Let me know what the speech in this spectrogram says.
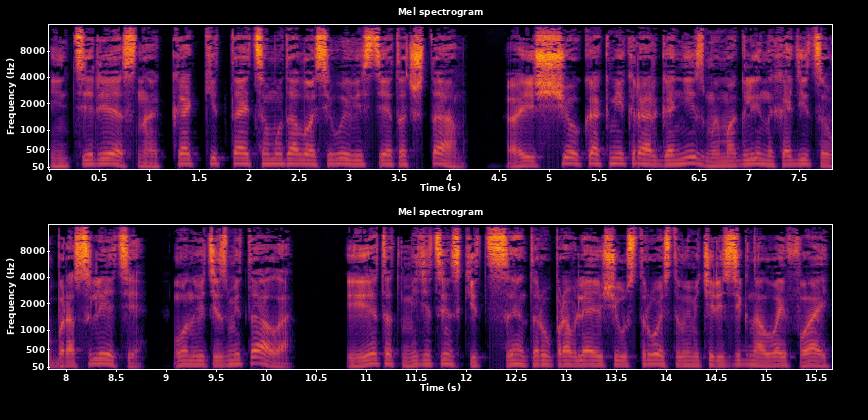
Интересно, как китайцам удалось вывести этот штамм? А еще как микроорганизмы могли находиться в браслете? Он ведь из металла. И этот медицинский центр, управляющий устройствами через сигнал Wi-Fi.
